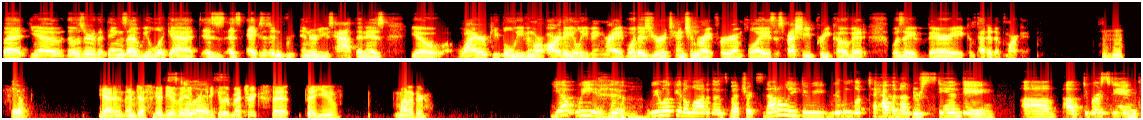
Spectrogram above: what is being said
But you know, those are the things that we look at as as exit in- interviews happen. Is you know, why are people leaving or are they leaving? Right? What is your attention rate for your employees, especially pre-COVID, was a very competitive market. Mm-hmm. Yep. Yeah, and, and Jessica, do you have Still any particular is. metrics that that you monitor? Yeah, we we look at a lot of those metrics. Not only do we really look to have an understanding um, of diversity and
